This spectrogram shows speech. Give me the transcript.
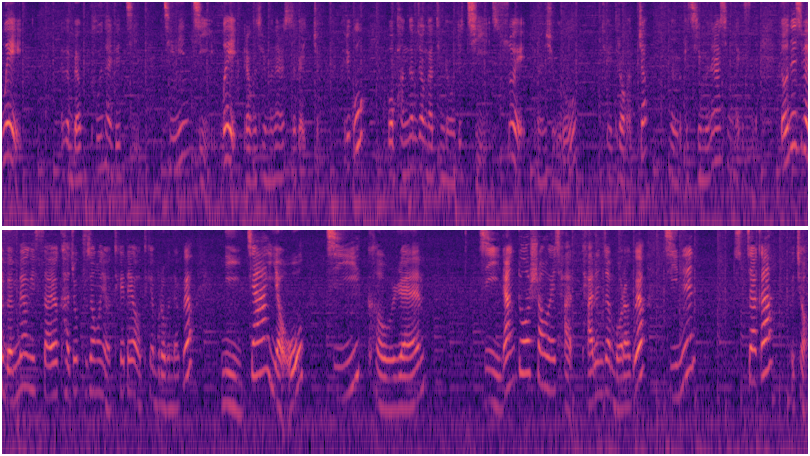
웨이 그래서 몇 분 할 때 지, 징인 지웨이라고 질문할 수가 있죠. 그리고 뭐 방금 전 같은 경우도 지수에 이런 식으로 뒤에 들어갔죠? 그래서 이렇게 질문을 하시면 되겠습니다. 너네 집에 몇 명 있어요? 가족 구성원이 어떻게 돼요? 어떻게 물어본다고요? 니자요 지口人 지랑 또셔의 다른 점 뭐라고요? 지는 숫자가 그렇죠?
